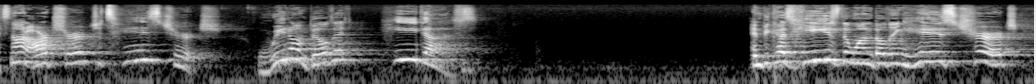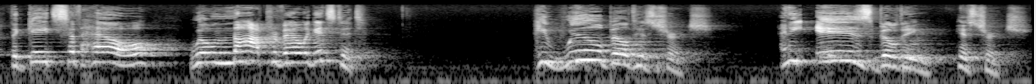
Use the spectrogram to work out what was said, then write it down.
It's not our church, it's his church. We don't build it, he does. And because he's the one building his church, the gates of hell will not prevail against it. He will build his church. And he is building his church.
